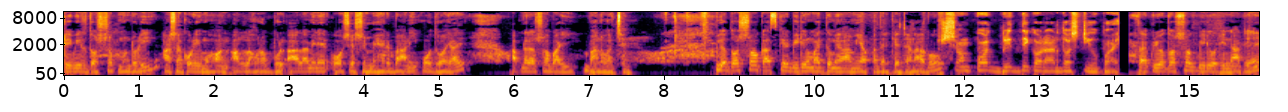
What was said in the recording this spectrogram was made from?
টিভির দর্শক মণ্ডলী, আশা করি মহান আল্লাহ রাব্বুল আলমিনের অশেষ মেহেরবানি ও দয়ায় আপনারা সবাই ভালো আছেন। প্রিয় দর্শক আজকের ভিডিওর মাধ্যমে আমি আপনাদেরকে জানাব সম্পদ বৃদ্ধি করার দশটি উপায়। তাই প্রিয় দর্শক ভিডিওটি না টেনে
